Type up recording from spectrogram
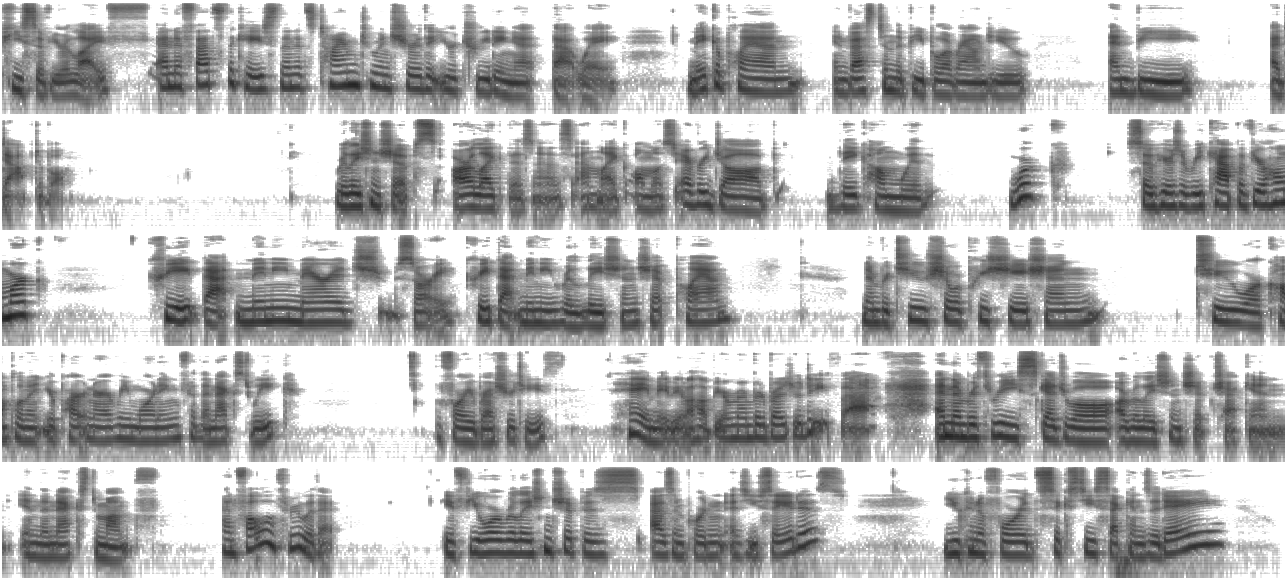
piece of your life. And if that's the case, then it's time to ensure that you're treating it that way. Make a plan, invest in the people around you, and be adaptable relationships are like business and like almost every job they come with work. So here's a recap of your homework. Create that mini marriage sorry create that mini relationship plan. Number two show appreciation to or compliment your partner every morning for the next week before you brush your teeth. Hey maybe it'll help you remember to brush your teeth. And number three schedule a relationship check-in in the next month and follow through with it if your relationship is as important as you say it is, you can afford 60 seconds a day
